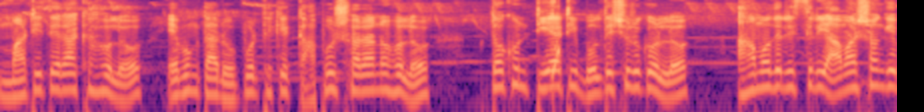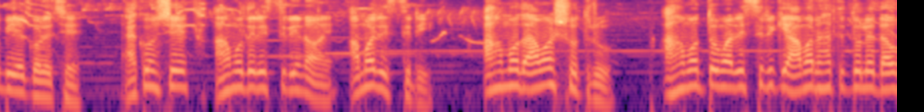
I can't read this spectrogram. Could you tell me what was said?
মাটিতে রাখা হলো এবং তার উপর থেকে কাপড় সরানো হলো, তখন টিয়াটি বলতে শুরু করল, আহমদের স্ত্রী আমার সঙ্গে বিয়ে করেছে। এখন সে আহমদের স্ত্রী নয়, আমার স্ত্রী। আহমদ আমার শত্রু। আহমদ তোমার স্ত্রীকে আমার হাতে তুলে দাও,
